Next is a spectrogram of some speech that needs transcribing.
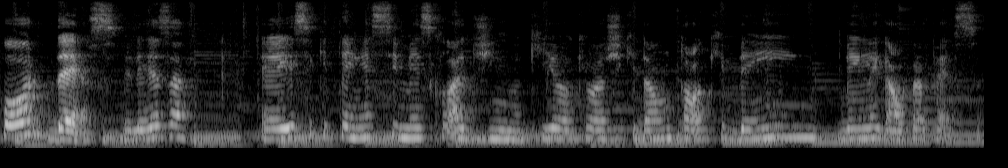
cor 10, beleza? É esse que tem esse mescladinho aqui, ó, que eu acho que dá um toque bem, bem legal pra peça.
